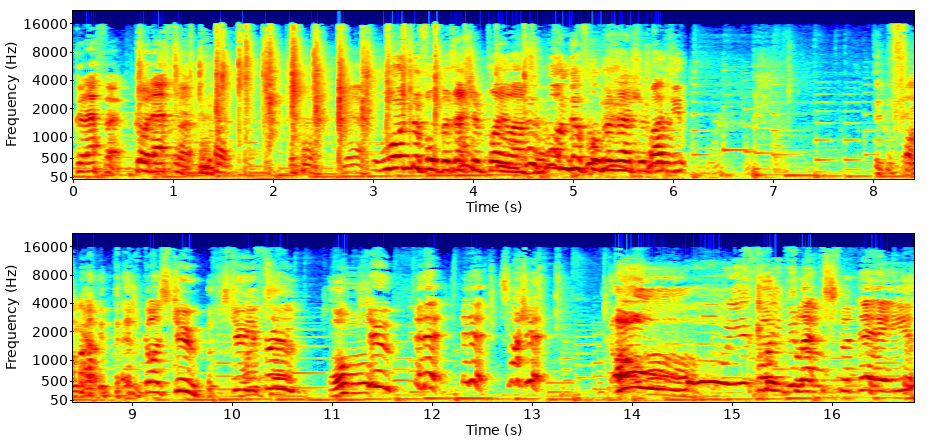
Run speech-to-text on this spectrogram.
Good effort. Good effort. Yeah. Wonderful possession play, lads. Wonderful possession Why play. do you... There you Fine go. then. Go on, Stu. Stu, you're through. Oh. Stu, hit it. Hit it. Smash it. Oh! You Front cleaned it flips for days.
